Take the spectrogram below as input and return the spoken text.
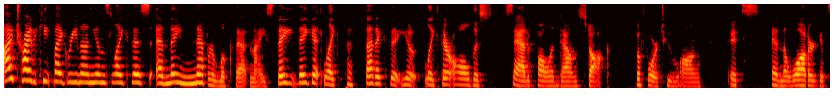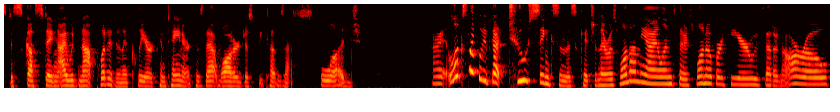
I try to keep my green onions like this and they never look that nice. They they get like pathetic that you know like they're all this sad fallen down stalk before too long. It's and the water gets disgusting. I would not put it in a clear container because that water just becomes a sludge. All right, it looks like we've got two sinks in this kitchen. There was one on the island, there's one over here. We've got an RO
